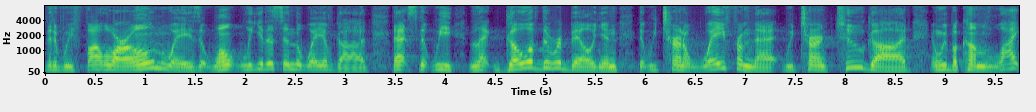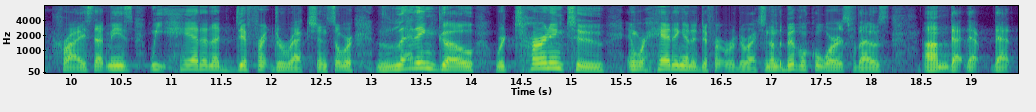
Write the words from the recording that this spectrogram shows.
that if we follow our own ways, it won't lead us in the way of God. That's that we let go of the rebellion, that we turn away from that, we turn to God, and we become like Christ. That means we head in a different direction. So we're letting go, we're turning to, and we're heading in a different direction. Now, the biblical words for those um, that, that, that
